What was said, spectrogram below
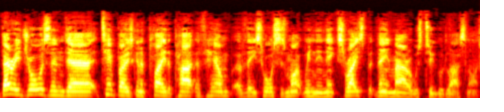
Barry draws and uh, tempo is going to play the part of how of these horses might win their next race, but Van Mara was too good last night.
